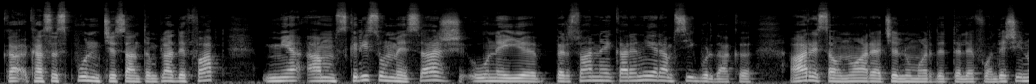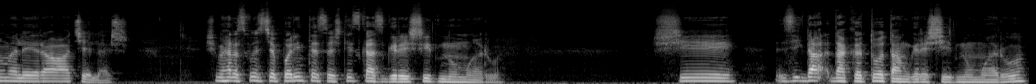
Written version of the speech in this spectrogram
ca, ca să spun ce s-a întâmplat de fapt, mi-am scris un mesaj unei persoane care nu eram sigur dacă are sau nu are acel număr de telefon, deși numele era aceleași. Și mi-a răspuns, ce părinte, să știți că ați greșit numărul. Și zic, da, dacă tot am greșit numărul,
